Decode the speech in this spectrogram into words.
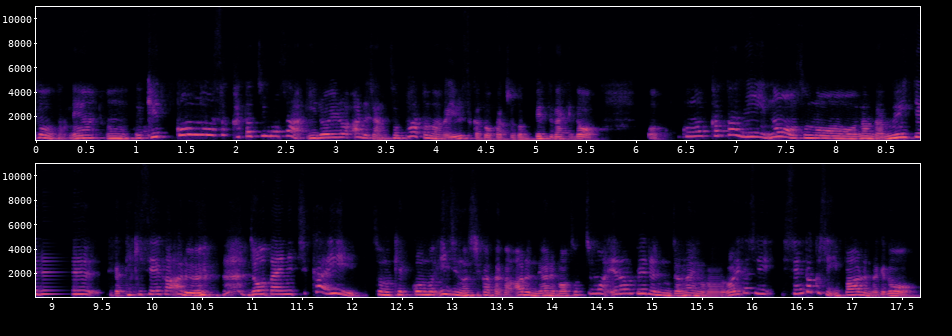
そうだね。うん。で結婚のさ、形もさ、いろいろあるじゃん。そのパートナーが許すかどうかはちょっと別だけど、この方にの、その、なんだ、向いてる、てか適性がある 状態に近い、その結婚の維持の仕方があるんであれば、そっちも選べるんじゃないのかな。わりかし選択肢いっぱいあるんだけど、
